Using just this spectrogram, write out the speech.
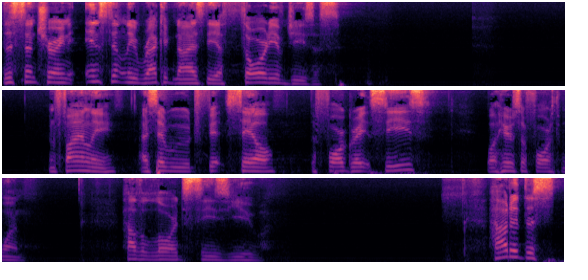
This centurion instantly recognized the authority of Jesus. And finally, I said we would fit, sail the four great seas. Well, here's the fourth one how the Lord sees you. How did this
